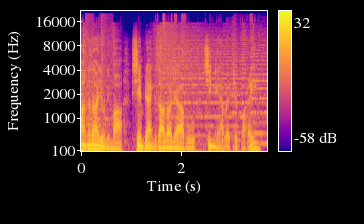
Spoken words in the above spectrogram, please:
အားကစားရုံတွေမှာရှင်ပြိုင်ကစားသွားကြရဖို့ရှိနေတာပဲဖြစ်ပါတယ်။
